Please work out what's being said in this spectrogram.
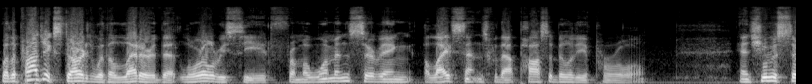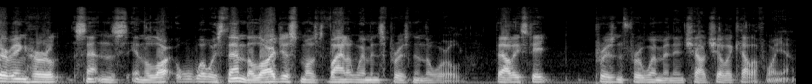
Well, the project started with a letter that Laurel received from a woman serving a life sentence without possibility of parole. And she was serving her sentence in the what was then the largest, most violent women's prison in the world, Valley State Prison for Women in Chowchilla, California.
